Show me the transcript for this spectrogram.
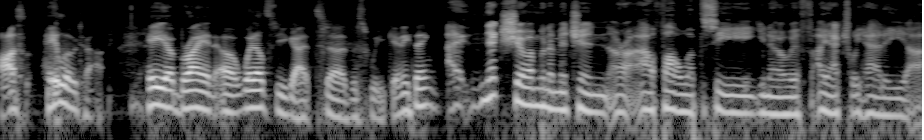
Awesome. Halo top. Hey, uh, Brian, uh, what else do you got uh, this week? Anything? I, next show I'm going to mention, or I'll follow up to see, you know, if I actually had a uh,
